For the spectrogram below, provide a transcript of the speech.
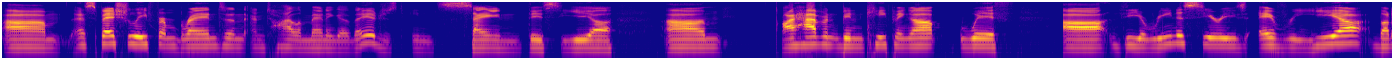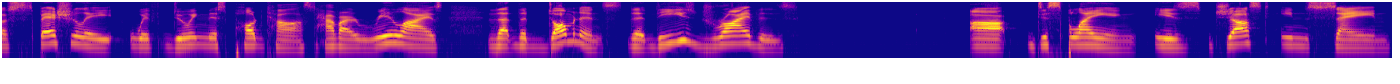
um, especially from Brandon and Tyler Menninga. They are just insane this year. Um, I haven't been keeping up with uh, the Arena Series every year, but especially with doing this podcast, have I realized that the dominance that these drivers are displaying is just insane.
